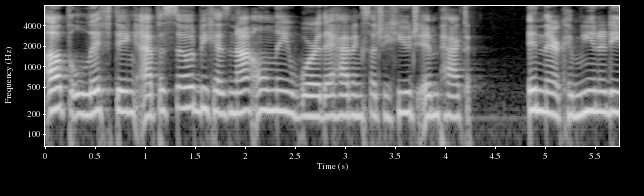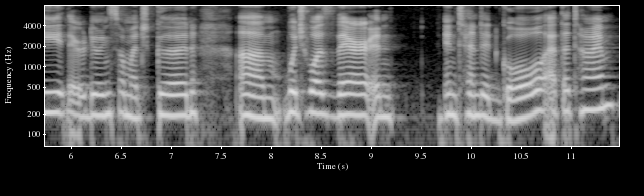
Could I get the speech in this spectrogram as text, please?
uplifting episode because not only were they having such a huge impact in their community, they were doing so much good, um, which was their in, intended goal at the time.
